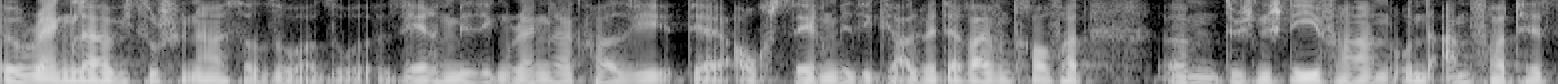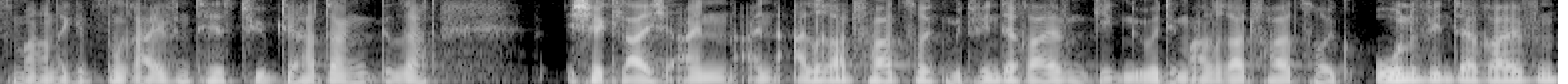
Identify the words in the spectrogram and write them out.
äh, Wrangler, wie es so schön heißt, also, also serienmäßigen Wrangler quasi, der auch serienmäßige Allwetterreifen drauf hat, ähm, durch den Schnee fahren und Anfahrtests machen. Da gibt es einen Reifentesttyp, der hat dann gesagt, ich vergleiche ein, ein Allradfahrzeug mit Winterreifen gegenüber dem Allradfahrzeug ohne Winterreifen,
